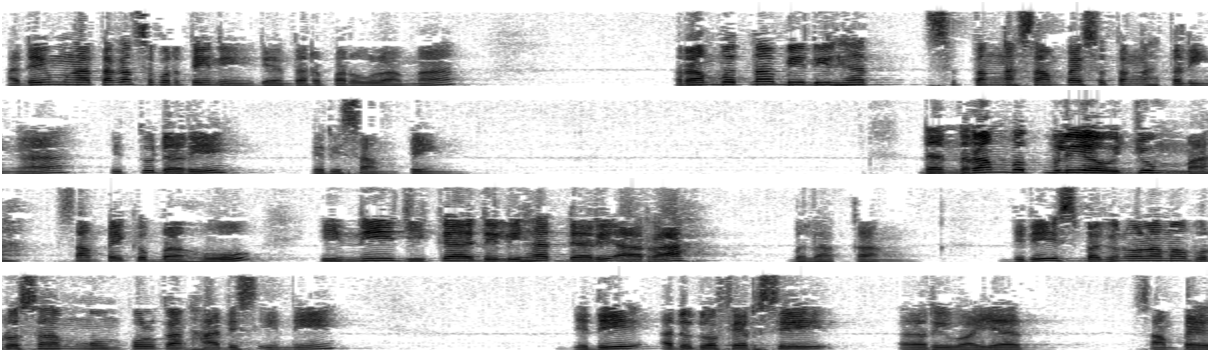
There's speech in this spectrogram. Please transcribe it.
Ada yang mengatakan seperti ini di antara para ulama, Rambut Nabi dilihat setengah sampai setengah telinga itu dari dari samping. Dan rambut beliau jummah sampai ke bahu ini jika dilihat dari arah belakang. Jadi sebagian ulama berusaha mengumpulkan hadis ini. Jadi ada dua versi e, riwayat sampai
